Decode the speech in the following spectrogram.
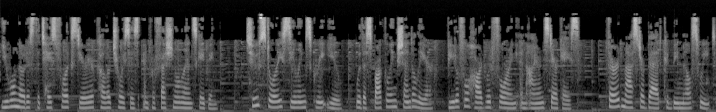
You will notice the tasteful exterior color choices and professional landscaping. Two story ceilings greet you, with a sparkling chandelier, beautiful hardwood flooring, and iron staircase. Third master bed could be Mill Suite,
